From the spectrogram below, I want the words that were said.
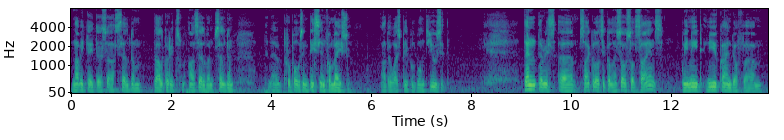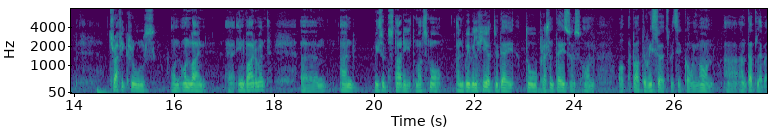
navigators are seldom, the algorithms are seldom, seldom uh, proposing disinformation. Otherwise, people won't use it. Then there is uh, psychological and social science. We need new kind of um, traffic rules on online uh, environment, um, and we should study it much more. And we will hear today two presentations on about the research which is going on uh, on that level.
